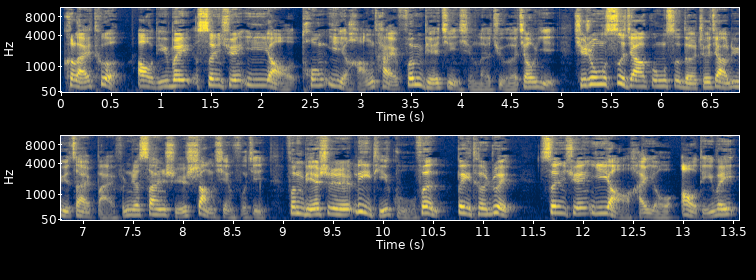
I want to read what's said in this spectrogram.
克莱特、奥迪威、森轩医药、通义航泰分别进行了巨额交易，其中四家公司的折价率在百分之三十上限附近，分别是立体股份、贝特瑞、森轩医药还有奥迪威。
